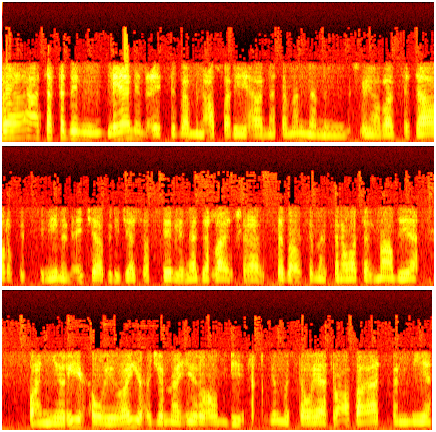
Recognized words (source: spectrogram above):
فأعتقد إن ليالي العتبه من عصريها نتمنى من المسؤولين الرائد تدارك السنين العجاب اللي جالسه تصير لنادي الرائد خلال السبع وثمان سنوات الماضية وأن يريحوا ويريحوا جماهيرهم بتقديم مستويات وعطاءات فنية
